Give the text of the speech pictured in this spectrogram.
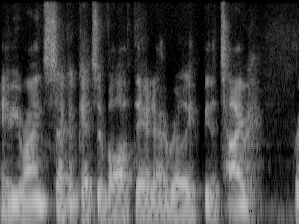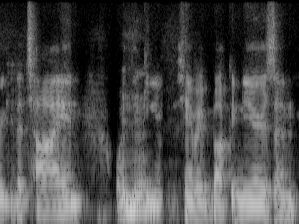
maybe Ryan Succop gets involved there to really be the tie, break the tie, and win mm-hmm. game for the Tampa Bay Buccaneers. And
